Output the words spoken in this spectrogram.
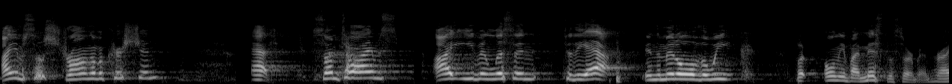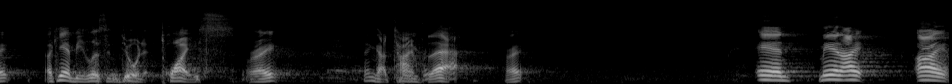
I am so strong of a Christian that sometimes I even listen to the app in the middle of the week, but only if I miss the sermon, right? I can't be listening doing it twice, right? I ain't got time for that, right? And man, I, I,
